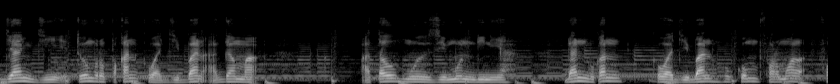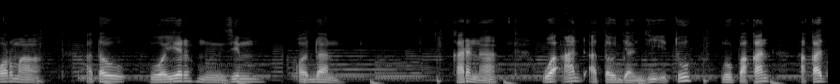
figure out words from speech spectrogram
janji itu merupakan kewajiban agama atau mulzimun diniyah dan bukan kewajiban hukum formal formal atau wair mulzim kodan karena wa'ad atau janji itu merupakan akad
